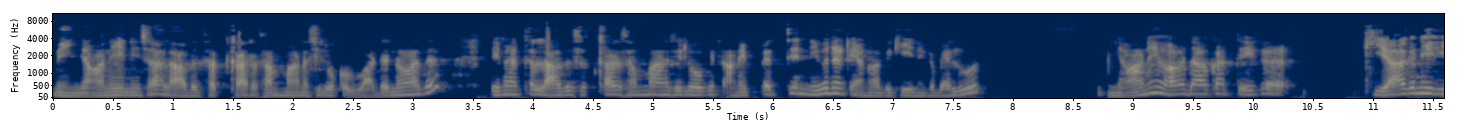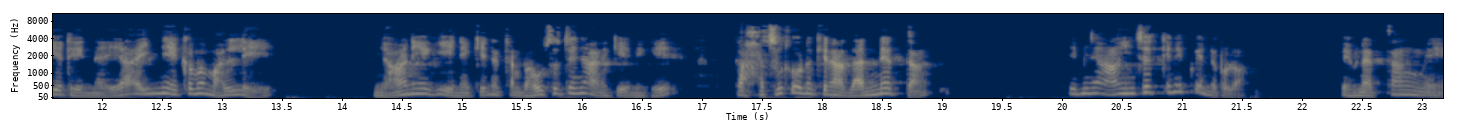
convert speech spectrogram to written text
මේ ඥානය නිසා ලාභ සත්කාර සම්මාන සිලෝක වඩනවද? එහෙම නැත්නම් ලාභ සත්කාර සම්මාන සිලෝකෙට අනිත් පැත්තෙන් නිවනට යනවද කියන එක බැලුවොත් ඥානෙ වවදාකත් ඒක කියාගෙන එළියට එන්නේ. එයා ඉන්නේ එකම මල්ලේ ඥානීය කියන එකේ නැත්නම් බහුසුත ඥාන කියන එකේ හසුරුවන කෙනා දන්නේ නැත්නම් එමින අහිංසක කෙනෙක් වෙන්න පුළුවන්. එහෙම නැත්නම් මේ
